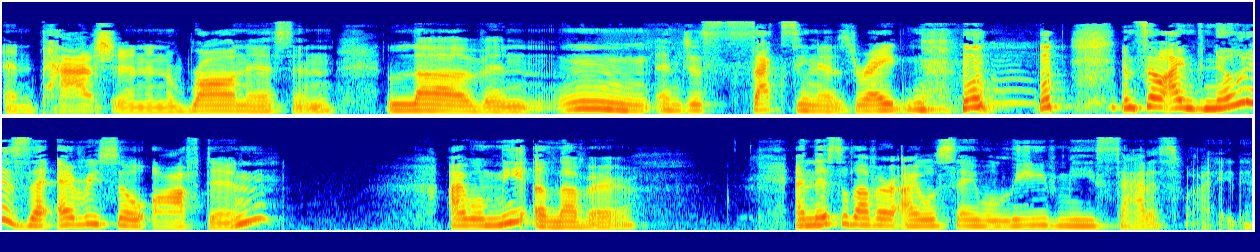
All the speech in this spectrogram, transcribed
and passion and rawness and love and mm, and just sexiness, right? and so I've noticed that every so often I will meet a lover and this lover I will say will leave me satisfied.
